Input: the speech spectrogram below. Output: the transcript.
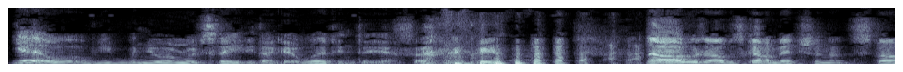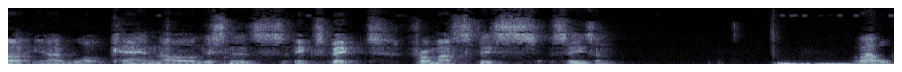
Yeah, well, you, when you're on with Steve, you don't get a word in, do you? So, no, I was I was going to mention at the start, you know, what can our listeners expect from us this season? well,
